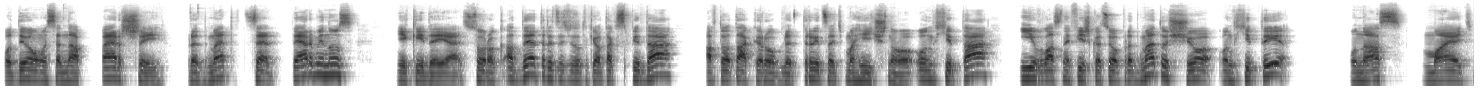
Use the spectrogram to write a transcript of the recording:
подивимося на перший предмет: це термінус, який дає 40 АД, 30% атак спіда, автоатаки роблять 30 магічного онхіта. І, власне, фішка цього предмету, що онхіти у нас мають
